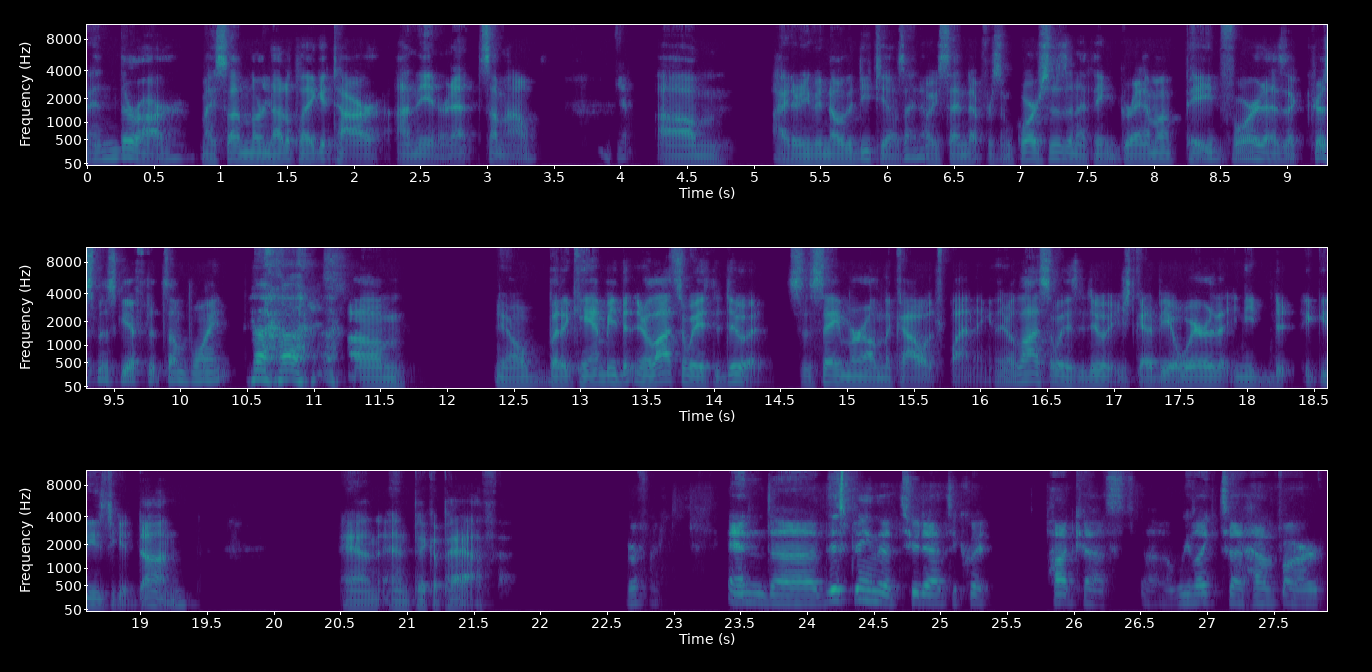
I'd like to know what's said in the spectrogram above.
And there are. My son learned how to play guitar on the internet somehow. Yep. Um, I don't even know the details. I know he signed up for some courses, and I think grandma paid for it as a Christmas gift at some point. um, you know, but it can be. There are lots of ways to do it. It's the same around the college planning. There are lots of ways to do it. You just got to be aware that you need to, it needs to get done, and and pick a path. Perfect. And uh, this being the Too Dad to Quit podcast, uh, we like to have our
